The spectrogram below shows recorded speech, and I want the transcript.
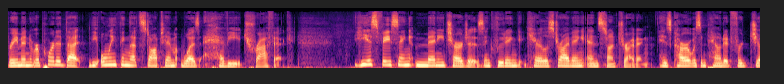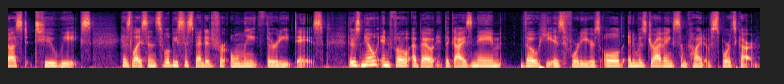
Raymond reported that the only thing that stopped him was heavy traffic. He is facing many charges, including careless driving and stunt driving. His car was impounded for just two weeks. His license will be suspended for only 30 days. There's no info about the guy's name, though he is 40 years old and was driving some kind of sports car.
